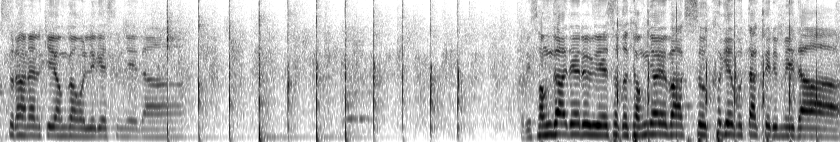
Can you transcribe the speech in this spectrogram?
박수로 하나님께 영광 올리겠습니다. 우리 성가대를 위해서도 격려의 박수 크게 부탁드립니다.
